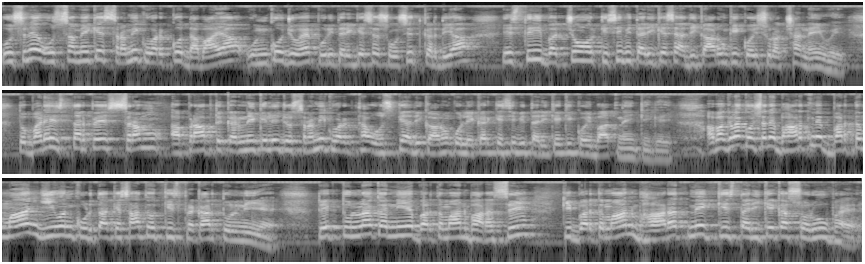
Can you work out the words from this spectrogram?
उसने उस समय के श्रमिक वर्ग को दबाया, उनको जो है पूरी तरीके से शोषित कर दिया। स्त्री, बच्चों और किसी भी तरीके से अधिकारों की कोई सुरक्षा नहीं हुई। तो बड़े स्तर पर श्रम प्राप्त करने के लिए जो श्रमिक वर्ग था, उसके अधिकारों को लेकर किसी भी तरीके की कोई बात नहीं की गई। अब अगला क्वेश्चन है, भारत में वर्तमान जीवन कुर्ता के साथ वो किस प्रकार तुलनीय है? तो एक तुलना करनी है वर्तमान भारत से कि वर्तमान भारत में किस तरीके का स्वरूप है।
